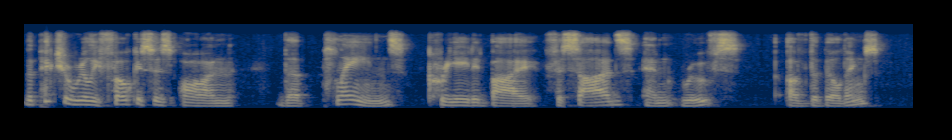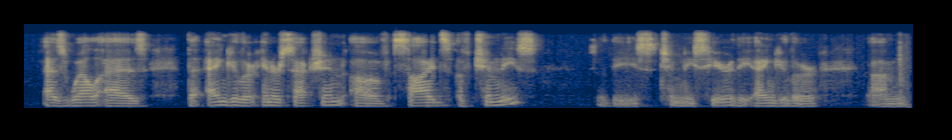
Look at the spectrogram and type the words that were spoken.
the picture really focuses on the planes created by facades and roofs of the buildings, as well as the angular intersection of sides of chimneys. So these chimneys here, the angular um,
